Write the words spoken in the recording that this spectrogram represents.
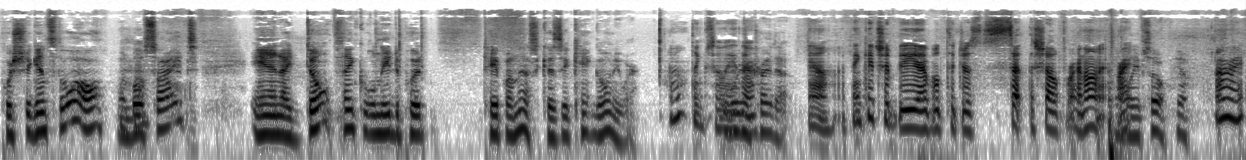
push it against the wall on both mm-hmm. sides. And I don't think we'll need to put tape on this because it can't go anywhere. I don't think so either. We're going either. to try that. Yeah, I think it should be able to just set the shelf right on it, I right? believe so, yeah. All right.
